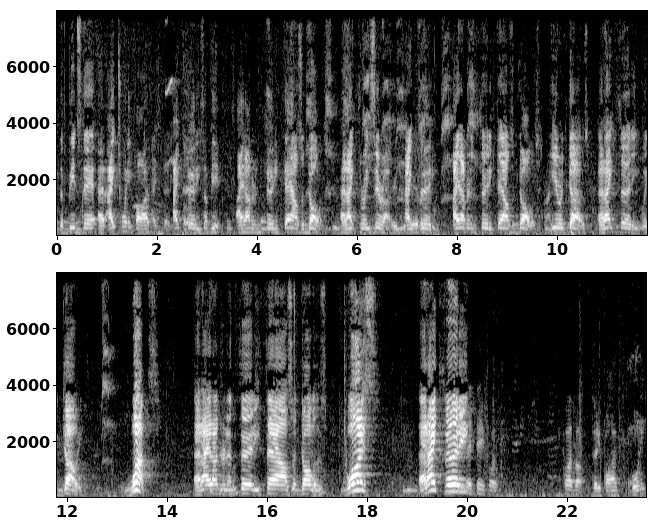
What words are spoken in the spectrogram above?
The bid's there at 825, 830's a bid. $830,000 at 830, 830, $830,000. Here it goes at 830. We're going once at $830,000. Twice at 830. 835. Five up. 35, 40.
